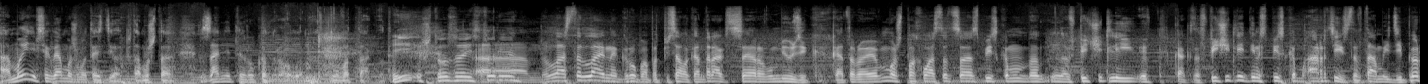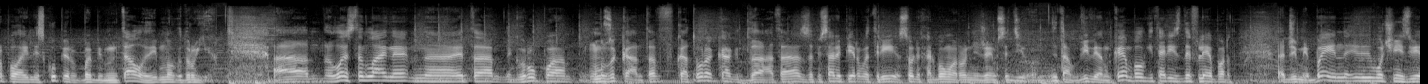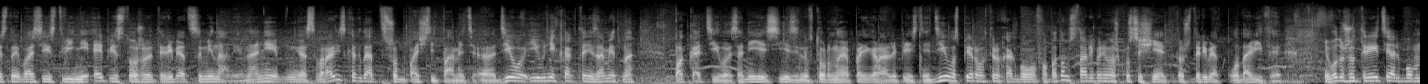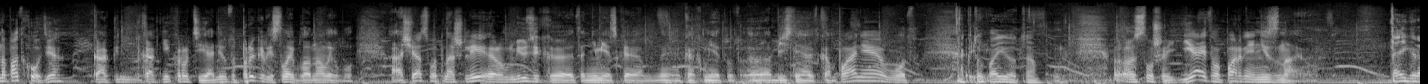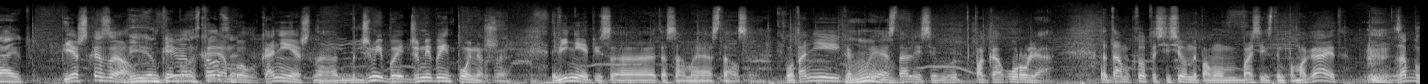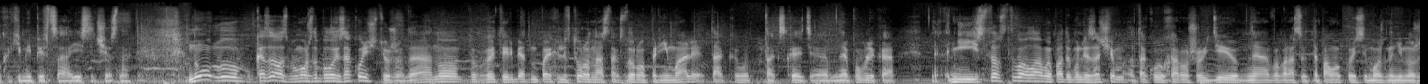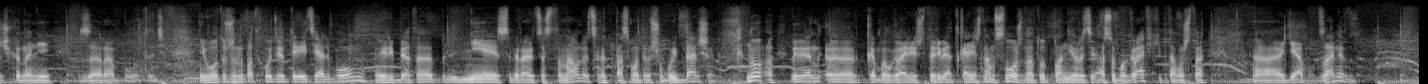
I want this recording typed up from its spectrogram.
А мы не всегда можем это сделать, потому что заняты рок-н-роллом. Ну, Вот так вот. И что за история? А, Last Line группа подписала контракт с Earl Music, которая может похвастаться списком э, впечатли... как-то, впечатлительным списком артистов. Там и Deep Purple, или Скупер, Бэби Металл и много других. А, Last Line э, это группа музыкантов, которые когда-то записали первые три сольных альбома Ронни Джеймса Дио. И там Вивиан Кэмпбелл, гитарист Def Leppard, Джимми Бэйн, э, очень известный басист, Винни Эпис, тоже это ребят с именами. Они э, собрались когда-то, чтобы почтить память э, Дио, и у них как-то незаметно покатилось. Они съездили в турне, поиграли песни Дио с первых трех альбомов, а потом стали понемножку сочинять, потому что ребят плодовитые. И вот уже третий альбом на подходе, как, как ни крути. Они тут прыгали с лейбла на лейбл. А сейчас вот нашли Earl Music, это немецкая, как мне тут объясняют, компания. Вот. А кто поет там? Слушай, я этого парня не знаю. Да играют. Я же сказал. Вивиан Кэмпбелл? Кэмпбелл, конечно. Джимми Бэйн, Джимми Бэйн помер же. Винни Эппис э, это самое остался. Вот они, как бы, и остались вот пока у руля. Там кто-то сессионный, по-моему, басист им помогает. Забыл, как имя певца, если честно. Ну, э, казалось бы, можно было и закончить уже, да. Но эти ребята, мы поехали в тур, нас так здорово принимали. Так, вот, так сказать, э, публика неистовствовала. Мы подумали, зачем такую хорошую идею э, выбрасывать на помойку, если можно немножечко на ней заработать. И вот уже на подходе третий альбом, и ребята не собираются останавливаться, хоть посмотрим, что будет дальше. Но Вивиан э, Кэмпбелл говорит, что, ребят, конечно, нам сложно тут планировать особо графики, потому что э, я занят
